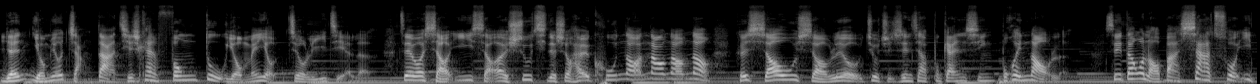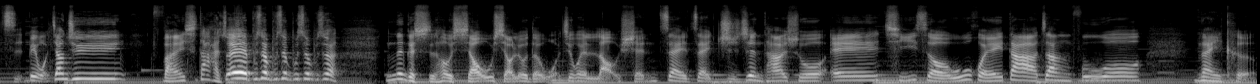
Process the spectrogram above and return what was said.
人有没有长大，其实看风度有没有就理解了。在我小一、小二输棋的时候，还会哭闹闹闹闹，可是小五、小六就只剩下不甘心，不会闹了。所以当我老爸下错一子被我将军，反而是他喊说：“哎，不算，不算，不算，不算。”那个时候，小五、小六的我就会老神在在指正他说：“哎，棋手无悔大丈夫哦。”那一刻，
